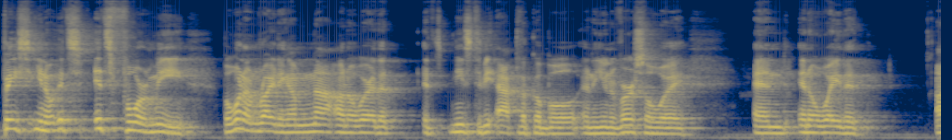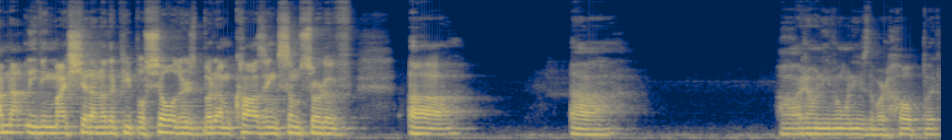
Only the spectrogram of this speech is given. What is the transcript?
basically, you know, it's it's for me. But when I'm writing, I'm not unaware that it needs to be applicable in a universal way and in a way that I'm not leaving my shit on other people's shoulders, but I'm causing some sort of uh, uh, oh, I don't even want to use the word hope, but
